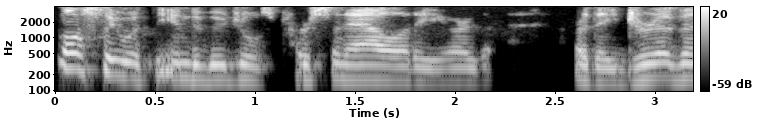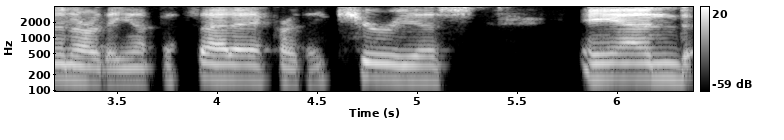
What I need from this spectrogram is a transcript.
mostly with the individual's personality. Are, the, are they driven? Are they empathetic? Are they curious? And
